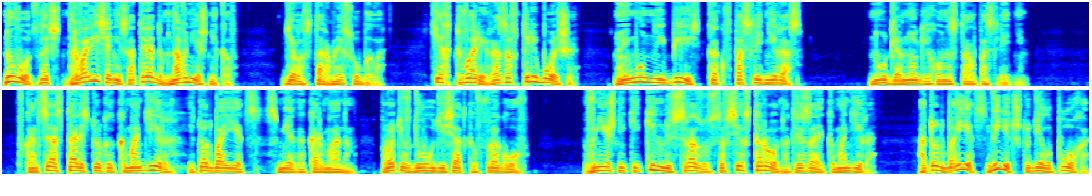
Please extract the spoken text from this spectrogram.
«Ну вот, значит, нарвались они с отрядом на внешников. Дело в старом лесу было. Тех тварей раза в три больше. но иммунные бились, как в последний раз. Ну, для многих он и стал последним. В конце остались только командир и тот боец с мега-карманом против двух десятков врагов. Внешники кинулись сразу со всех сторон, отрезая командира. А тот боец видит, что дело плохо,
